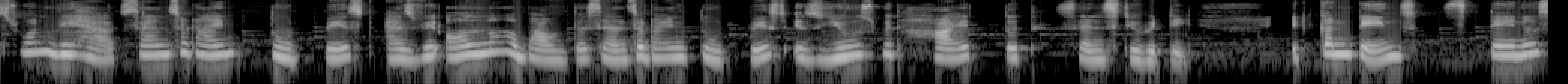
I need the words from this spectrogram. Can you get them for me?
first one we have sensodyne toothpaste as we all know about the sensodyne toothpaste is used with high tooth sensitivity it contains stannous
